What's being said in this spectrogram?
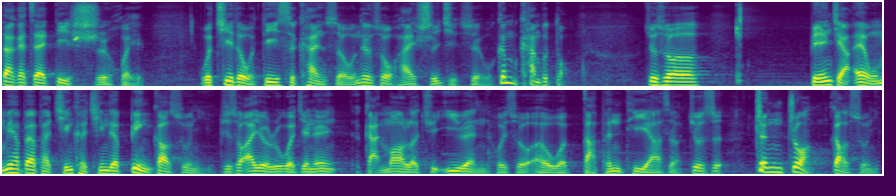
大概在第十回，我记得我第一次看的时候，那个时候我还十几岁，我根本看不懂，就说。别人讲，哎，我们要不要把秦可卿的病告诉你？比如说，阿佑如果今天感冒了，去医院会说，呃，我打喷嚏啊，是吧？就是症状告诉你。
